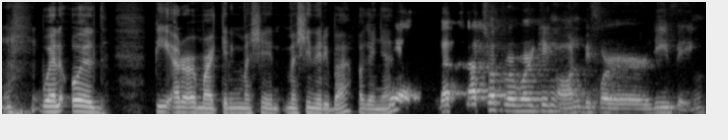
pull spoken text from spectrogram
well-oiled PR or marketing machine machinery ba pag ganyan? Yes, that's that's what we're working on before leaving.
